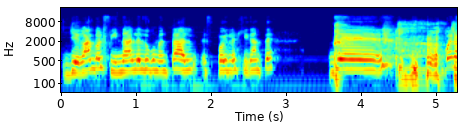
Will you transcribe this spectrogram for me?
Llegando al final del documental, spoiler gigante, de bueno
